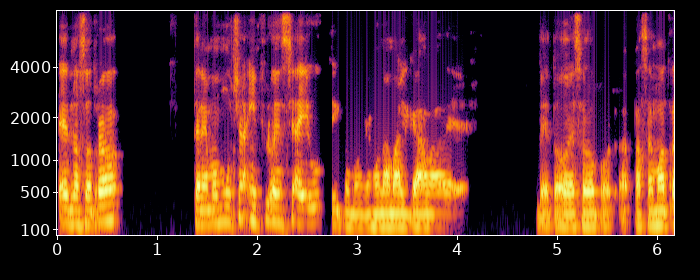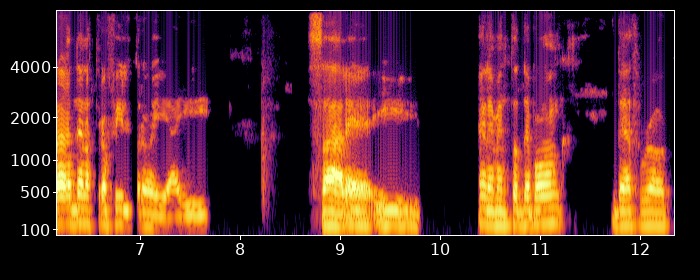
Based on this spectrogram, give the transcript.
eh, nosotros tenemos mucha influencia y como que es una amalgama de, de todo eso. por- pasamos a través de nuestro filtro y ahí sale y elementos de punk, death rock,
